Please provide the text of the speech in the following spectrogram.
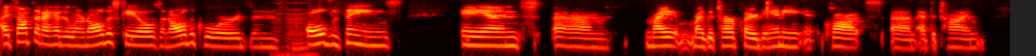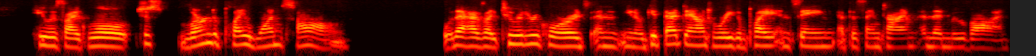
I thought that I had to learn all the scales and all the chords and Mhm. all the things. And um, my my guitar player Danny Klotz um, at the time, he was like, "Well, just learn to play one song that has like two or three chords, and you know, get that down to where you can play and sing at the same time, and then move on."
